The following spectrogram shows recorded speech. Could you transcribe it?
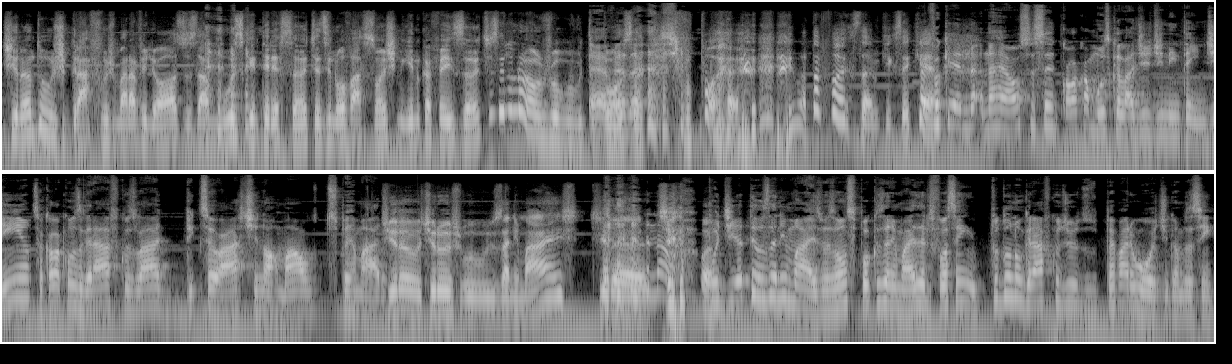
tirando os gráficos maravilhosos, a música interessante, as inovações que ninguém nunca fez antes, ele não é um jogo muito É bom, sabe? verdade. Tipo, porra, what the fuck, sabe? O que, que você É quer? porque, na, na real, se você coloca a música lá de, de Nintendinho, você coloca uns gráficos lá, pixel art normal, Super Mario. Tira, tira os, os animais, tira. Não, tira- podia ter os animais, mas vamos supor que os animais eles fossem tudo no gráfico de- do Super Mario World, digamos assim.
